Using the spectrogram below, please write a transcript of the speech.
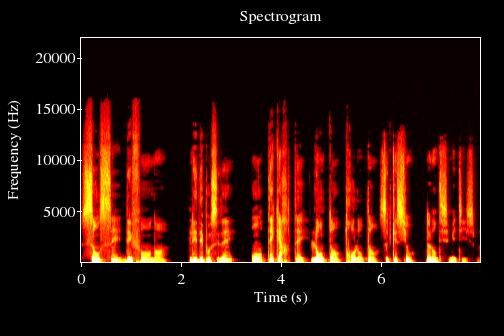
censés défendre les dépossédés, ont écarté longtemps, trop longtemps, cette question de l'antisémitisme.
